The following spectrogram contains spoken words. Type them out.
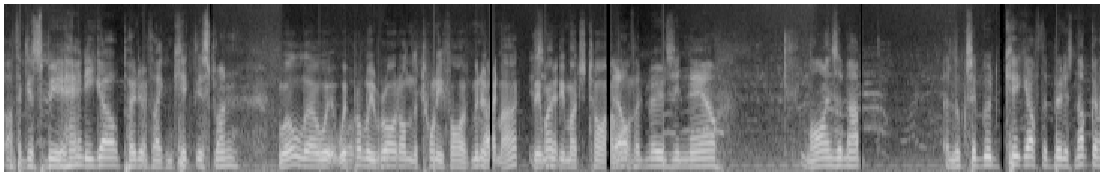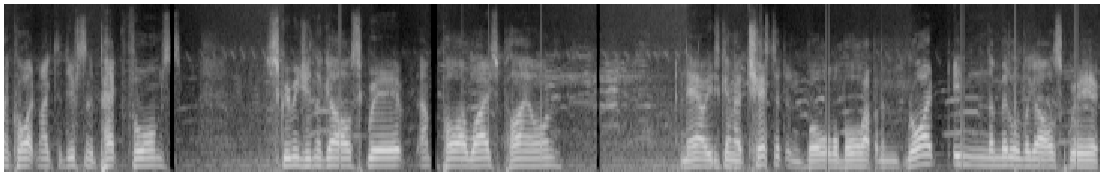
I think this will be a handy goal, Peter, if they can kick this one. Well, uh, we're, we're, probably right on the 25 minute right. mark. There won't be much time Alford on. moves in now, lines them up. It looks a good kick off the boot. It's not going to quite make the difference in the packed forms. Scrimmage in the goal square. Umpire waves play on. Now he's going to chest it and ball the ball up and right in the middle of the goal square.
